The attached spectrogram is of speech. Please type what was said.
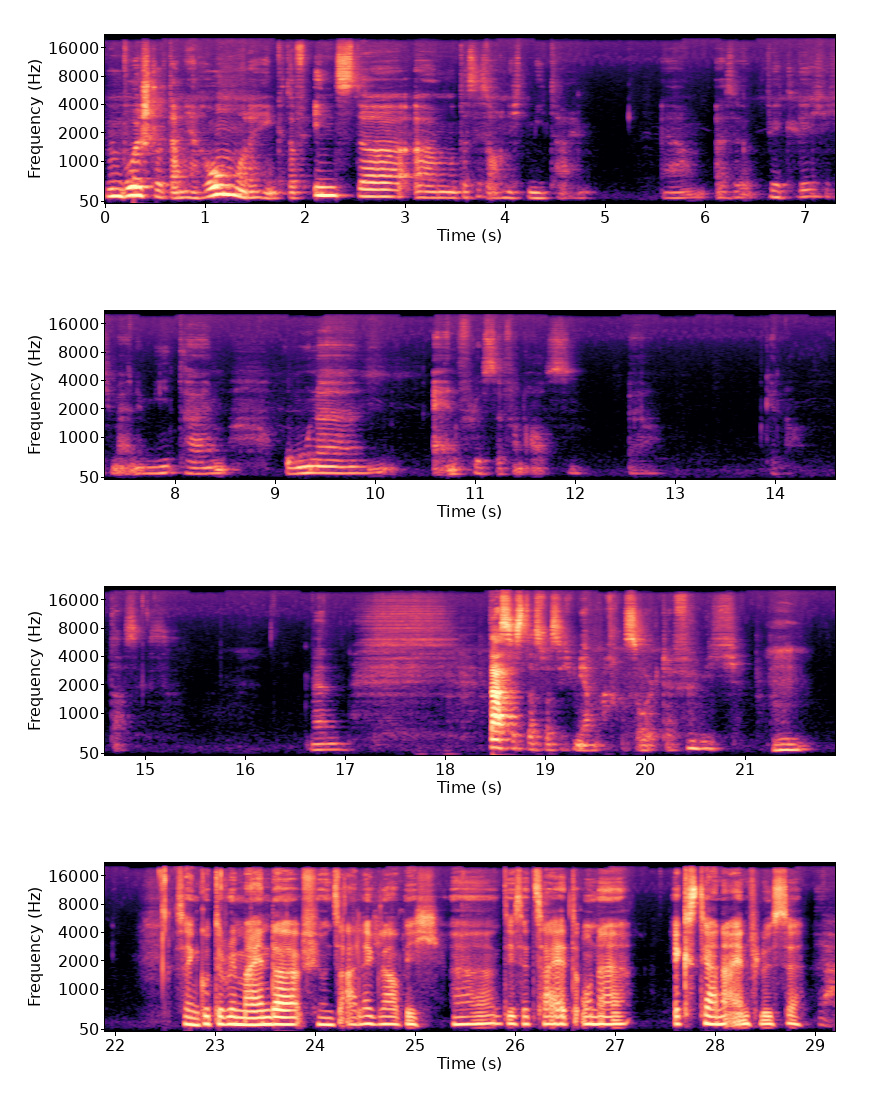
Man wurstelt dann herum oder hängt auf Insta ähm, und das ist auch nicht Me-Time. Ja, also wirklich, ich meine Me-Time ohne Einflüsse von außen. Ja, genau, das ist. Mein, das ist das, was ich mehr machen sollte für mich. Mhm. Das ist ein guter Reminder für uns alle, glaube ich, äh, diese Zeit ohne externe Einflüsse. Ja.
